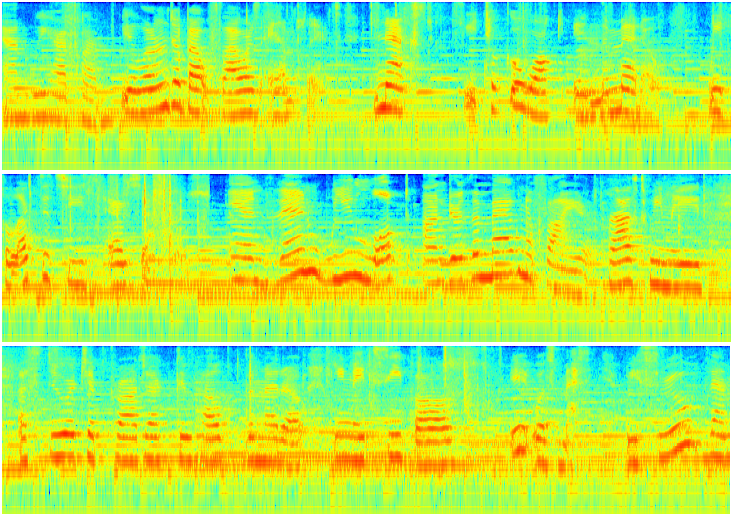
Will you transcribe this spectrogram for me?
and we had fun. We learned about flowers and plants. Next, we took a walk in the meadow. We collected seeds and samples. And then looked under the magnifier. Last, we made a stewardship project to help the meadow. We made seed balls. It was messy. We threw them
